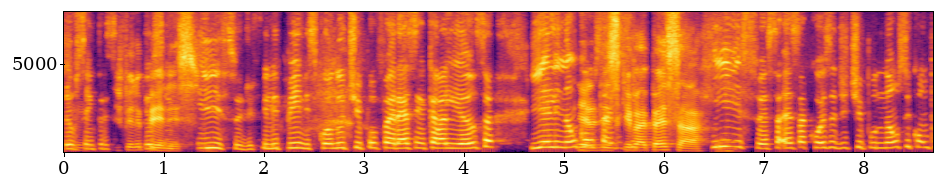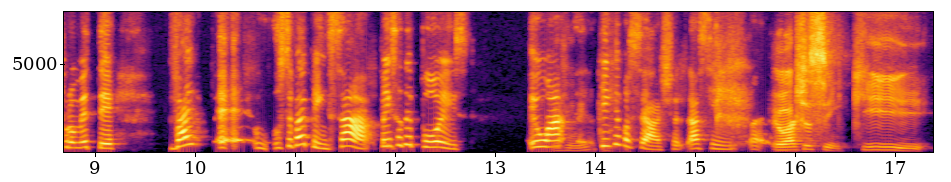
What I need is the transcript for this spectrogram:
eu uhum. sempre. De Filipinas. isso, de Filipinas. Quando, tipo, oferecem aquela aliança e ele não e consegue. Ele disse que se... vai pensar. Isso, essa, essa coisa de, tipo, não se comprometer. Vai. É, é você vai pensar? Pensa depois. Eu uhum. O que, que você acha? Assim. É eu acho assim que.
